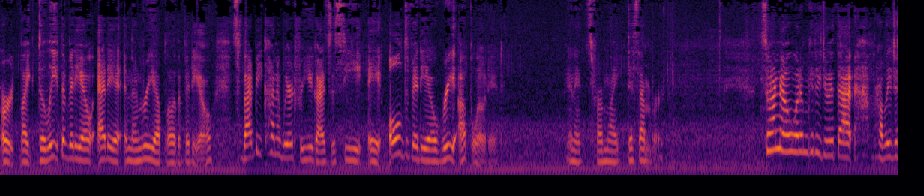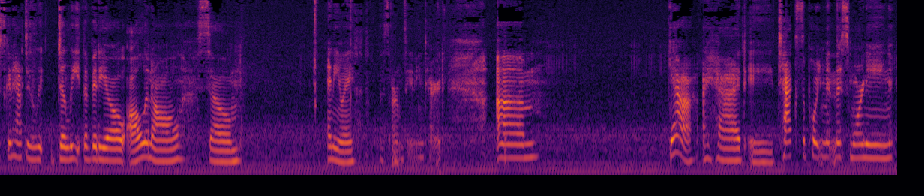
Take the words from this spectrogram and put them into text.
or like delete the video, edit, and then re-upload the video. So that'd be kind of weird for you guys to see a old video re-uploaded. And it's from like December. So I don't know what I'm gonna do with that. I'm probably just gonna have to delete the video all in all. So anyway, this arm's getting tired. Um, yeah, I had a tax appointment this morning.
